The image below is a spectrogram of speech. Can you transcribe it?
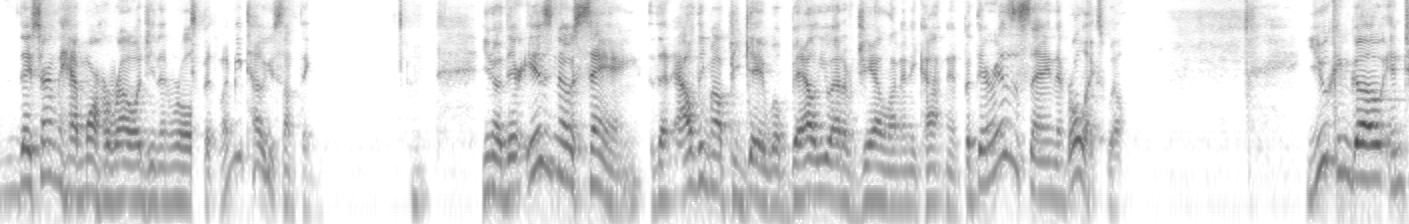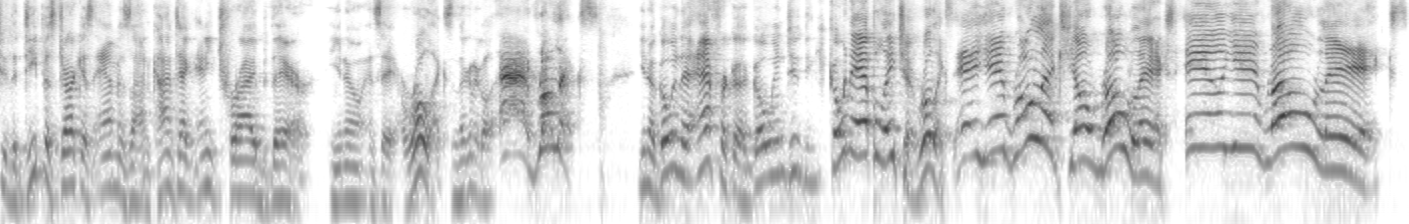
they certainly have more horology than Rolex, but let me tell you something. You know, there is no saying that Audemars Piguet will bail you out of jail on any continent, but there is a saying that Rolex will. You can go into the deepest, darkest Amazon, contact any tribe there, you know, and say a Rolex, and they're to go, ah, Rolex. You know, go into Africa, go into the, go into Appalachia, Rolex. Hey, yeah, Rolex, y'all, Rolex. Hell yeah, Rolex.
